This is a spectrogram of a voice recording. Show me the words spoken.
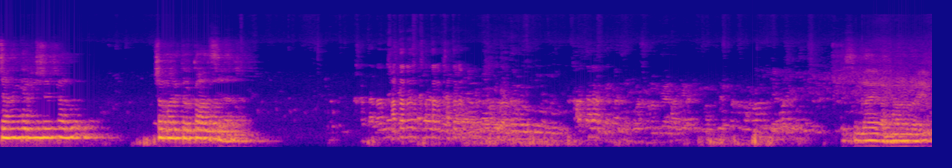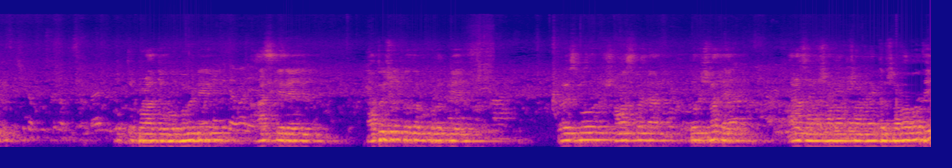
জাহাঙ্গীর হোসেন কালু, সম্মানিত কাউন্সিলর উত্তরপাড়া যুব কমিটির আজকের এই অফিস উদ্বোধন উপলক্ষে রয়েসপুর সমাজ কল্যাণ পরিষদে আলোচনা সভার সম্মানিত সভাপতি।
